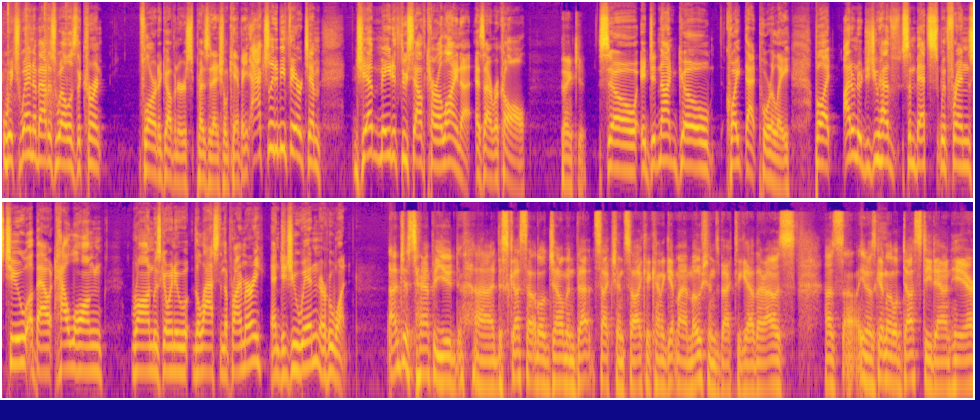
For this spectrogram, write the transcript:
Which went about as well as the current Florida governor's presidential campaign. Actually, to be fair, Tim, Jeb made it through South Carolina, as I recall. Thank you. So it did not go quite that poorly. But I don't know. Did you have some bets with friends too about how long Ron was going to the last in the primary? And did you win or who won? I'm just happy you uh, discussed that little gentleman bet section, so I could kind of get my emotions back together. I was, I was, uh, you know, I was getting a little dusty down here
